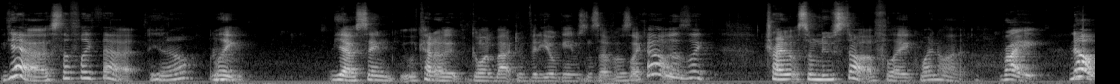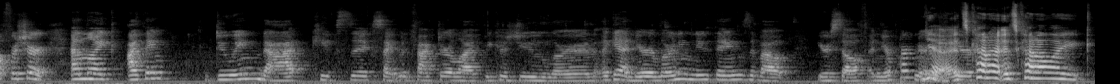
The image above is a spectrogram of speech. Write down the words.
yeah, stuff like that. You know, Mhm. like yeah, saying kind of going back to video games and stuff. I was like, oh, it was like try out some new stuff. Like why not? Right. No, for sure. And like I think doing that keeps the excitement factor alive because you learn again, you're learning new things about yourself and your partner. Yeah, Like, it's kind of it's kind of like,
